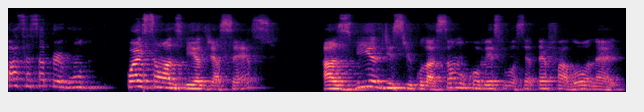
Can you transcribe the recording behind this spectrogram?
faça essa pergunta: quais são as vias de acesso? As vias de circulação, no começo você até falou, né,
